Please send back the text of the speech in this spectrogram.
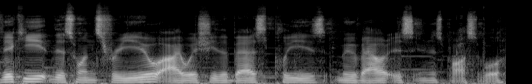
Vicky, this one's for you. I wish you the best. Please move out as soon as possible.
